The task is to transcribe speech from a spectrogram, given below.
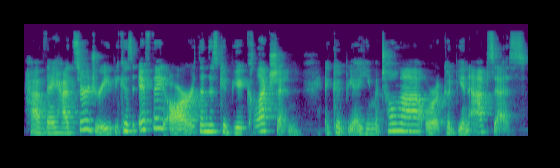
Have they had surgery? Because if they are, then this could be a collection. It could be a hematoma or it could be an abscess.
